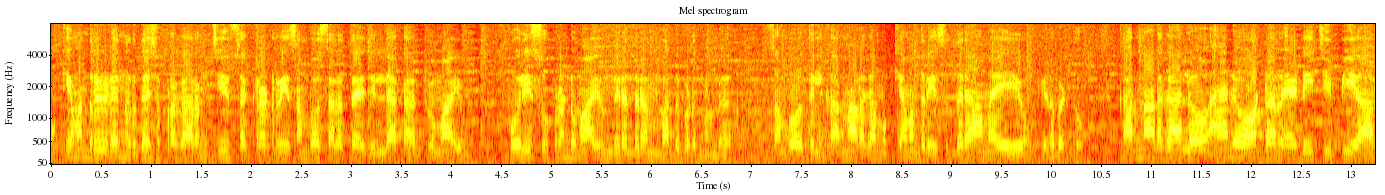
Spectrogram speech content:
മുഖ്യമന്ത്രിയുടെ നിർദ്ദേശപ്രകാരം ചീഫ് സെക്രട്ടറി സംഭവ സ്ഥലത്തെ ജില്ലാ കളക്ടറുമായും പോലീസ് സൂപ്രണ്ടുമായും നിരന്തരം ബന്ധപ്പെടുന്നുണ്ട്. സംഭവത്തിൽ കർണാടക മുഖ്യമന്ത്രി സിദ്ധരാമയ്യയും ഇടപെട്ടു. Karnataka law and order A D G P R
